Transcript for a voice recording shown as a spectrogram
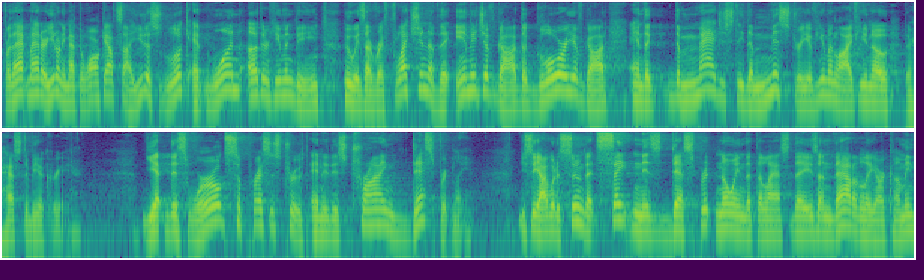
for that matter, you don't even have to walk outside. You just look at one other human being who is a reflection of the image of God, the glory of God, and the, the majesty, the mystery of human life. You know there has to be a creator. Yet this world suppresses truth, and it is trying desperately you see, I would assume that Satan is desperate, knowing that the last days undoubtedly are coming,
